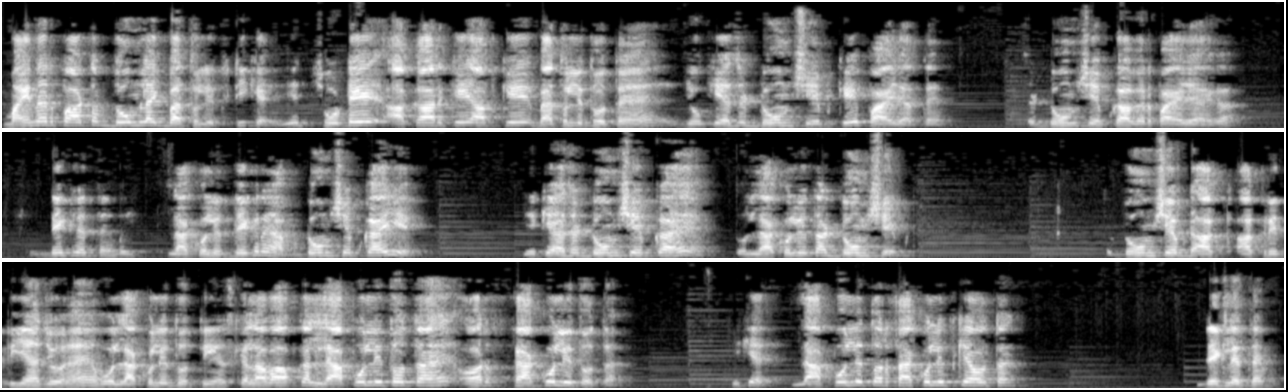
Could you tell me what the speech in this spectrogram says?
minor part of dome like batholith ठीक है? ये छोटे आकार के आपके बैथोलिथ होते हैं, जो कि ऐसे डोम शेप के पाए जाते हैं। डोम शेप का अगर पाया जाएगा, देख लेते हैं भाई। लैकोलिथ देख रहे हैं आप? डोम शेप का है ये? ये क्या ऐसे डोम शेप का है? तो लैकोलिथ आर डोम शेप्ड तो डोम शेप्ड आकृतियाँ जो हैं, वो लैकोलिथ होती हैं। इसके अलावा आपका लैपोलिथ होता है और फैकोलिथ होता है। ठीक है? लैपोलिथ और फैकोलिथ क्या होता है? देख लेते हैं।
